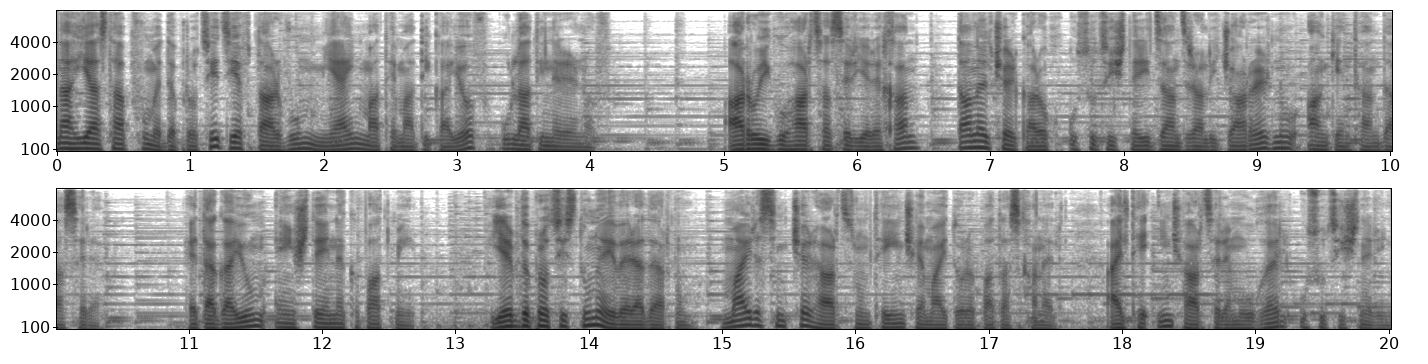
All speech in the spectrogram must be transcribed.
նա հիասթափվում է դպրոցից եւ տարվում միայն մաթեմատիկայով ու լատիներենով։ Առուի գու հարցասեր երեխան տանել չէր կարող ուսուցիչների ձանձրալի ճառերն ու անկենթան դասերը։ Հետագայում Էյնշտեյնը կպատմի, Երբ դպրոցից տուն էի վերադառնում, մայրս ինձ չէր հարցնում, թե ինչ եմ այդ օրը պատասխանել, այլ թե ինչ հարցեր եմ ուղղել ուսուցիչներին։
